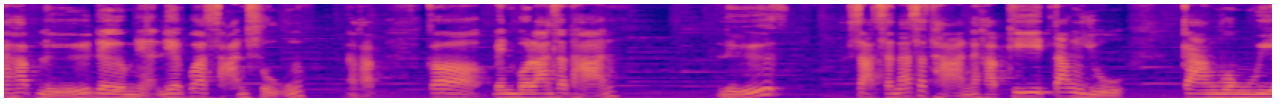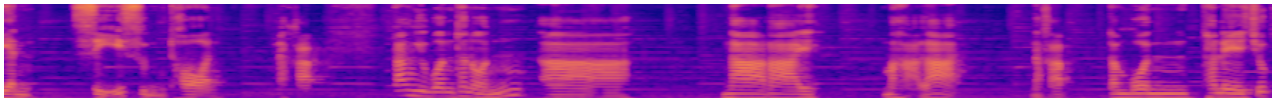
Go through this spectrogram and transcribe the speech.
นะครับ หรือเดิมเนี่ยเรียกว่าศาลสูงนะครับ ก็เป็นโบราณสถาน หรือศาสนสถานนะครับ ที่ตั้งอยู่กลางวงเวียนศรีสุนทรนะครับ ตั้งอยู่บนถนนานารายมหาราชนะครับตำบลทะเลชุบ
